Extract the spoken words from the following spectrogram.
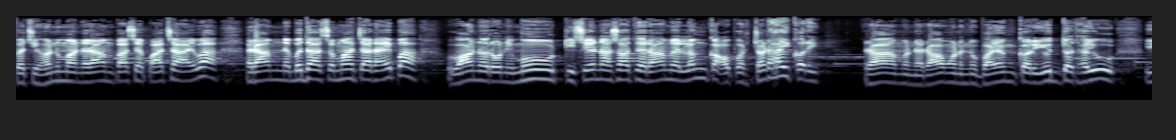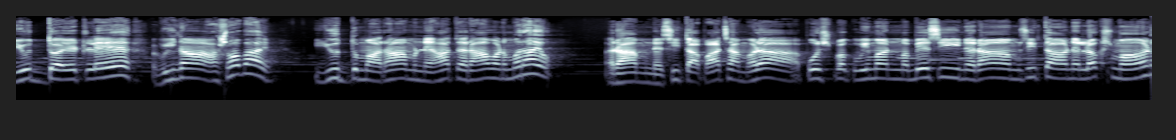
પછી હનુમાન રામ પાસે પાછા આવ્યા. રામને બધા સમાચાર આપ્યા. વાનરોની મોટી સેના સાથે રામે લંકા ઉપર ચઢાઈ કરી. રામ અને રાવણનું ભયંકર યુદ્ધ થયું. યુદ્ધ એટલે વિનાશ. ભાઈ, યુદ્ધમાં રામને હાથે રાવણ મરાયો. રામને સીતા પાછા મળ્યા. પુષ્પક વિમાનમાં બેસીને રામ, સીતા અને લક્ષ્મણ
